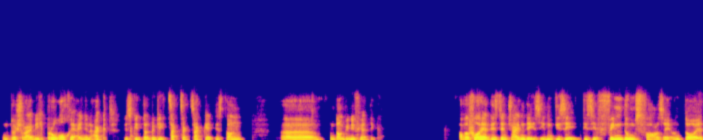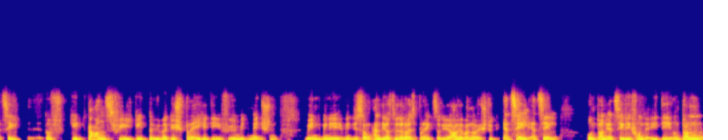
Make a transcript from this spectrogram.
Und da schreibe ich pro Woche einen Akt. Das geht dann wirklich zack, zack, zack, geht es dann. Äh, und dann bin ich fertig. Aber vorher, das Entscheidende ist eben diese, diese Findungsphase. Und da erzählt, da geht ganz viel, geht da über Gespräche, die ich führe mit Menschen. Wenn, wenn, ich, wenn die sagen, Andi, hast du wieder ein neues Projekt? Sage ich, ja, ich habe ein neues Stück. Erzähl, erzähl. Und dann erzähle ich von der Idee. Und dann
